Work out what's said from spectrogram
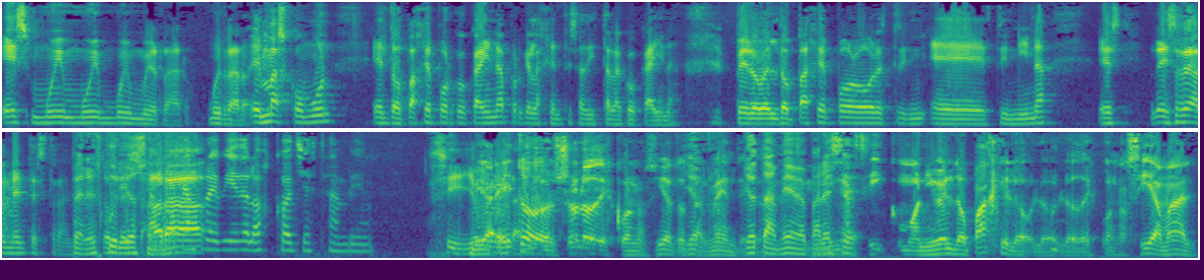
es muy, muy, muy, muy raro, muy raro. Es más común el dopaje por cocaína porque la gente se adicta a la cocaína, pero el dopaje por estri- eh, estricnina es, es realmente extraño. Pero es curioso, ¿no? Que han Ahora, prohibido los coches también. sí, yo Mira, esto también. yo lo desconocía totalmente. yo también, me parece- Así como a nivel dopaje lo, lo, lo desconocía mal.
